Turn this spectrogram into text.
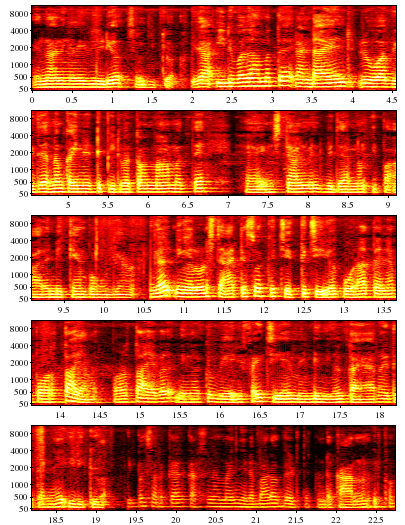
എന്നാൽ നിങ്ങൾ ഈ വീഡിയോ ശ്രദ്ധിക്കുക. ഇതാ ഇരുപതാമത്തെ രണ്ടായിരം രൂപ വിതരണം കഴിഞ്ഞിട്ട് ഇരുപത്തൊന്നാമത്തെ ഇൻസ്റ്റാൾമെന്റ് വിതരണം ഇപ്പോൾ ആരംഭിക്കാൻ പോവുകയാണ്. നിങ്ങൾ നിങ്ങളുടെ സ്റ്റാറ്റസൊക്കെ ചെക്ക് ചെയ്യുക. കൂടാതെ തന്നെ പുറത്തായവർ പുറത്തായവർ നിങ്ങൾക്ക് വെരിഫൈ ചെയ്യാൻ വേണ്ടി നിങ്ങൾ തയ്യാറായിട്ട് തന്നെ ഇരിക്കുക. ഇപ്പോൾ സർക്കാർ കർശനമായ നിലപാടൊക്കെ എടുത്തിട്ടുണ്ട്. കാരണം ഇപ്പോൾ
